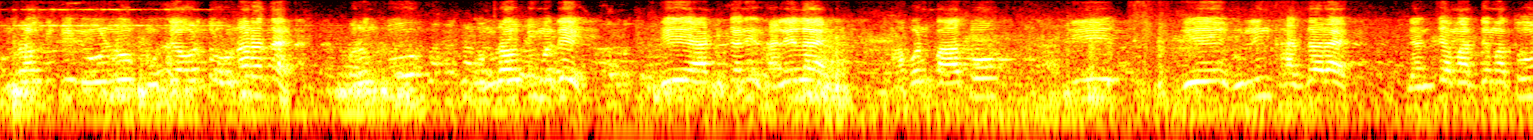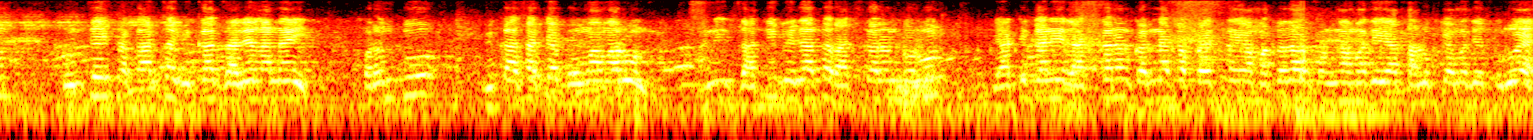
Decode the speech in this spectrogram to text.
अमरावतीची निवडणूक मुद्द्यावर तर होणारच आहे परंतु अमरावतीमध्ये जे या ठिकाणी झालेलं आहे. आपण पाहतो की जे रुलिंग खासदार आहेत यांच्या माध्यमातून कोणत्याही प्रकारचा विकास झालेला नाही परंतु विकासाच्या बोमा मारून आणि जातीभेदाचं राजकारण करून या ठिकाणी राजकारण करण्याचा प्रयत्न या मतदारसंघामध्ये या तालुक्यामध्ये सुरू आहे.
